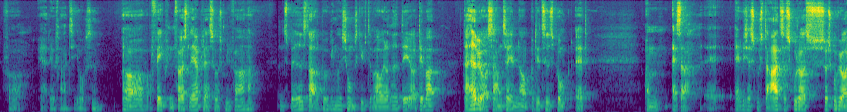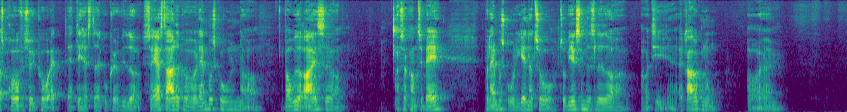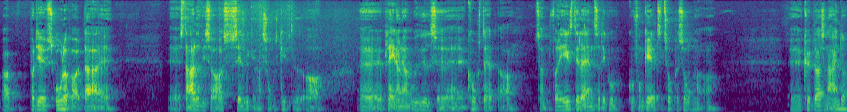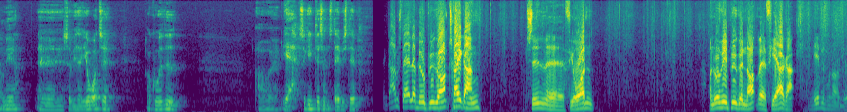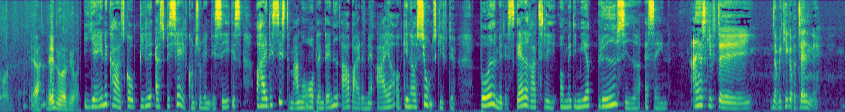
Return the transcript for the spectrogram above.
for, ja, det er jo snart 10 år siden. Og, og fik den første læreplads hos min far her den spæde start på generationsskiftet var jo allerede der, og det var, der havde vi jo også samtalen om på det tidspunkt, at om, altså, øh, at hvis jeg skulle starte, så skulle, også, så skulle vi også prøve at forsøge på, at, at det her sted kunne køre videre. Så jeg startede på landbrugsskolen og var ude at rejse, og, og så kom tilbage på landbrugsskolen igen og tog, tog virksomhedsleder og, og de øh, agrarøkonom. Og, øh, og på det skoleophold, der øh, øh, startede vi så også selve generationsskiftet og øh, planerne om udvidelse af kostal og sådan for det hele stille andet, så det kunne, kunne fungere til to personer og øh, købte også en ejendom mere, øh, så vi havde jord til at kunne udvide. Og øh, ja, så gik det sådan step i step. Den gamle stald er blevet bygget om tre gange siden øh, 14. Og nu har vi bygget den om hver fjerde gang. 1914. Ja, 1914. Jane Karlskov Bille er specialkonsulent i SEGES og har i de sidste mange år blandt andet arbejdet med ejer- og generationsskifte, både med det skatteretslige og med de mere bløde sider af sagen. Ejerskifte, når vi kigger på tallene,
